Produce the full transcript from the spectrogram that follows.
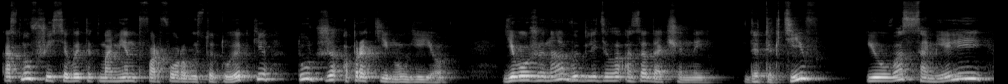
коснувшийся в этот момент фарфоровой статуэтки, тут же опрокинул ее. Его жена выглядела озадаченной. «Детектив? И у вас с Амелией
